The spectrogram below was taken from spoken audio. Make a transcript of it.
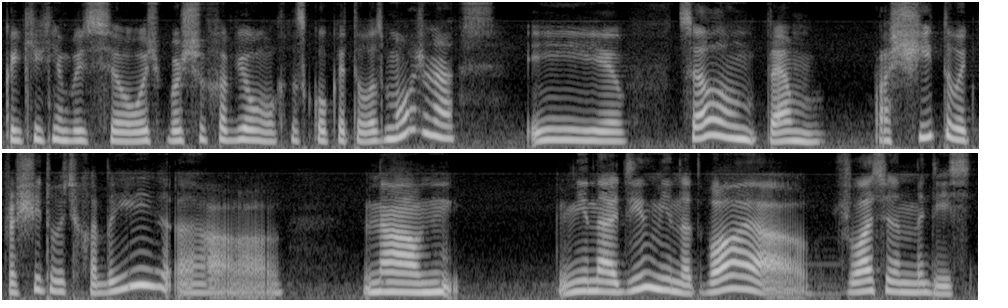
каких-нибудь очень больших объемах, насколько это возможно, и в целом прям просчитывать, просчитывать ходы э, на не на один, не на два, а желательно на десять.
